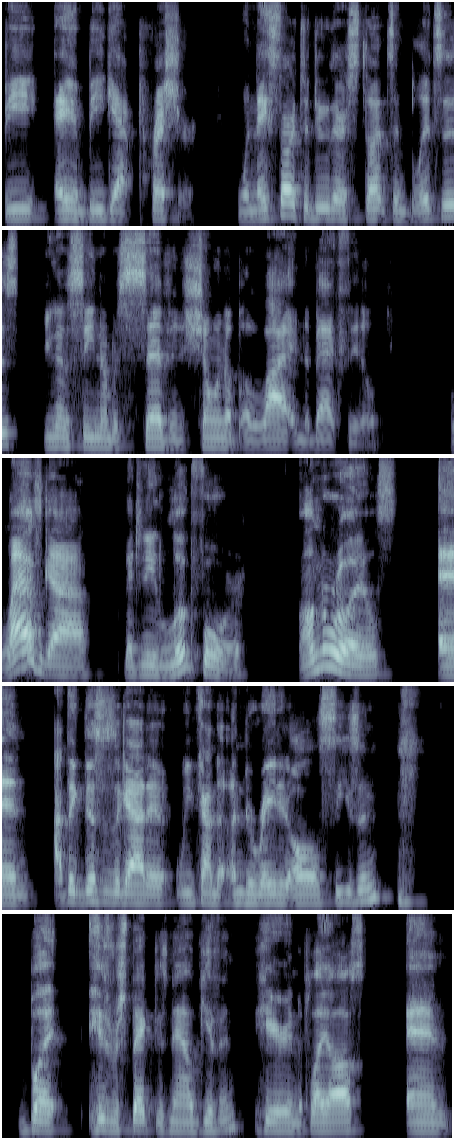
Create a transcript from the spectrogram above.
B A and B gap pressure. When they start to do their stunts and blitzes, you're going to see number seven showing up a lot in the backfield. Last guy that you need to look for on the Royals, and I think this is a guy that we kind of underrated all season, but his respect is now given here in the playoffs and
